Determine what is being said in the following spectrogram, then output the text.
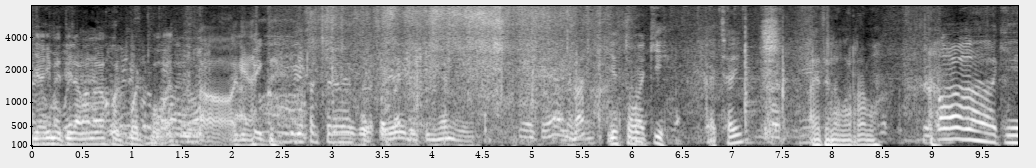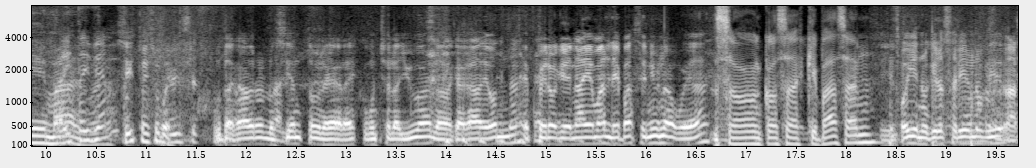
Y ahí metí la mano bajo el cuerpo, weón. Oh, quedaste. Y esto va aquí, ¿cachai? Ahí te lo amarramos. Ah, qué mal. ¿Ahí estáis bien? Sí, estoy súper. Puta cabrón, lo siento, le agradezco mucho la ayuda, la cagada de onda. Espero que nadie más le pase ni una weá. Son cosas que pasan. Sí. Oye, no quiero salir en los videos. Ah,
